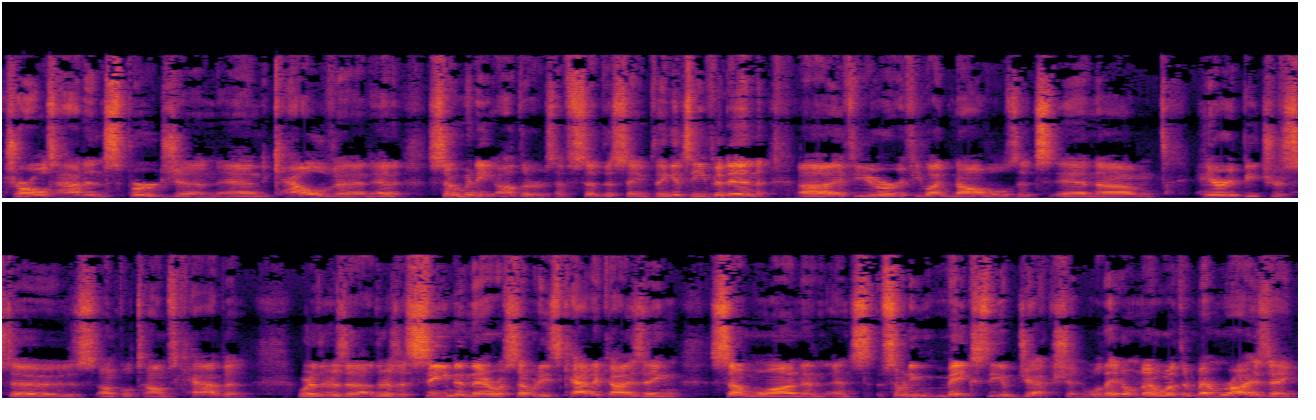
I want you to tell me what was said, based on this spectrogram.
Charles Haddon Spurgeon and Calvin and so many others have said the same thing. It's even in uh, if you're if you like novels, it's in um, Harriet Beecher Stowe's Uncle Tom's Cabin, where there's a there's a scene in there where somebody's catechizing someone and, and somebody makes the objection. Well, they don't know what they're memorizing,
